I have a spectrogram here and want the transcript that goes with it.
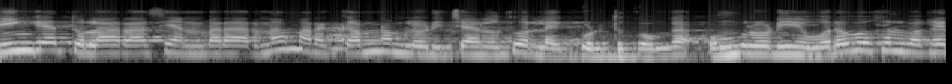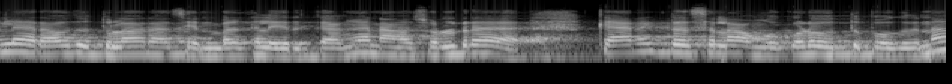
நீங்கள் துளாராசி அன்பராக இருந்தால் மறக்காமல் நம்மளுடைய சேனலுக்கு ஒரு லைக் கொடுத்துக்கோங்க. உங்களுடைய உறவுகள் வகையில் யாராவது துளாராசி அன்பர்கள் இருக்காங்க நாங்கள் சொல்கிற கேரக்டர்ஸ் எல்லாம் அவங்க கூட ஒத்து போகுதுன்னா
